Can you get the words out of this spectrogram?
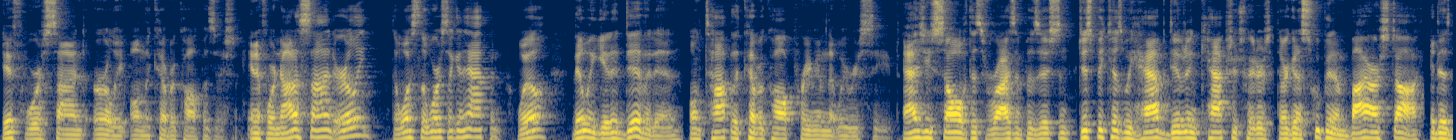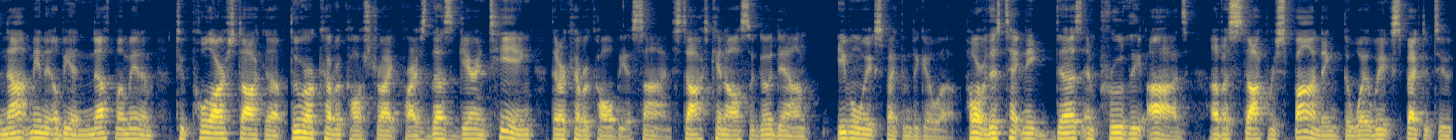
if we're assigned early on the cover call position. And if we're not assigned early, then what's the worst that can happen? Well, then we get a dividend on top of the cover call premium that we received. As you saw with this Verizon position, just because we have dividend capture traders that are going to swoop in and buy our stock, it does not mean that it'll be enough momentum to pull our stock up through our cover call strike price, thus guaranteeing that our cover call will be assigned. Stocks can also go down even when we expect them to go up. However, this technique does improve the odds of a stock responding the way we expect it to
